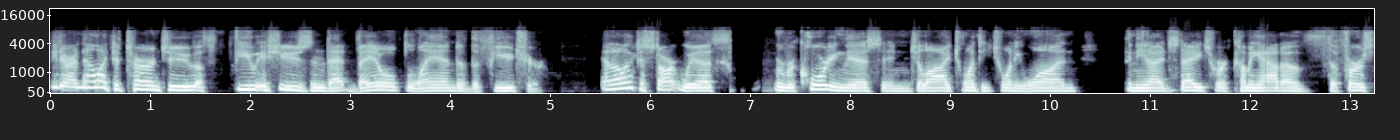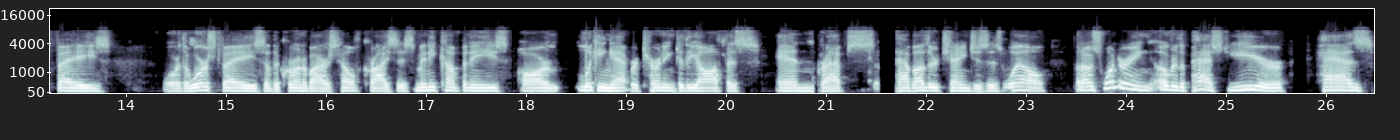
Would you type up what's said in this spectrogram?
Peter, I'd now like to turn to a few issues in that veiled land of the future. And I'd like to start with we're recording this in July 2021 in the United States. We're coming out of the first phase or the worst phase of the coronavirus health crisis. Many companies are looking at returning to the office and perhaps have other changes as well. But I was wondering over the past year, has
